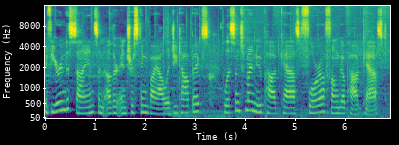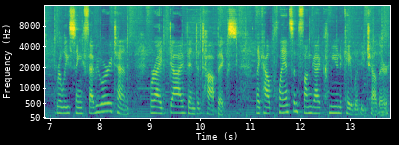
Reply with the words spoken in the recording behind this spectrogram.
If you're into science and other interesting biology topics, listen to my new podcast, Flora Funga Podcast, releasing February 10th, where I dive into topics like how plants and fungi communicate with each other.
